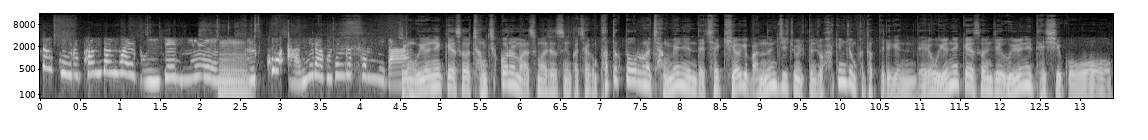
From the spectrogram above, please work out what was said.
숫자적으로 판단할 문제는 음. 결코 아니라고 생각합니다. 지금 의원님께서 정치권을 말씀하셨으니까 제가 퍼뜩 떠오르는 장면인데 제 기억이 맞는지 좀 일단 좀 확인 좀 부탁드리겠는데요. 의원님께서 이제 의원이 되시고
